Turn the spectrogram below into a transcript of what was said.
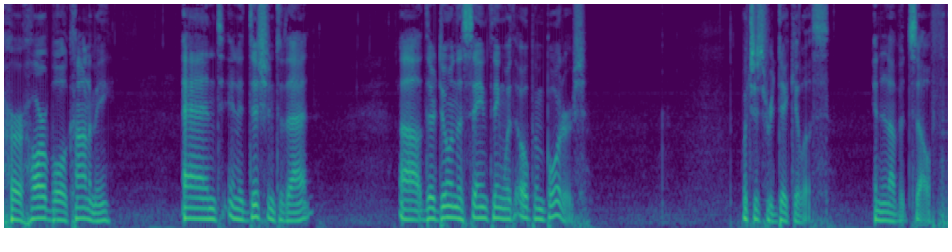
her horrible economy, and in addition to that, uh, they're doing the same thing with open borders, which is ridiculous in and of itself.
